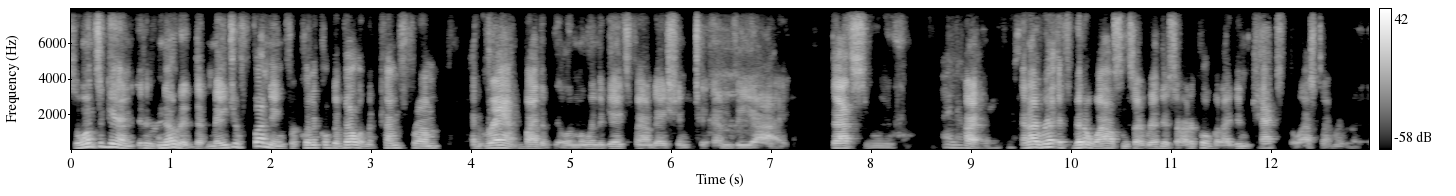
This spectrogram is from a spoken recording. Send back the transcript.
So once again, it is noted that major funding for clinical development comes from a grant by the Bill and Melinda Gates Foundation to MVI. That's I know. All right. and I read it's been a while since I read this article, but I didn't catch it the last time I read it.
